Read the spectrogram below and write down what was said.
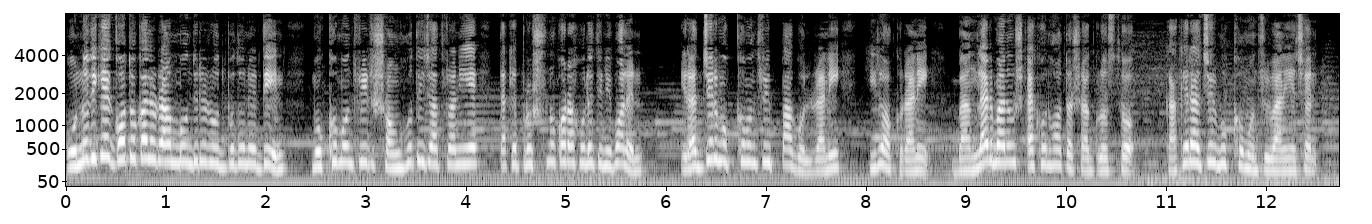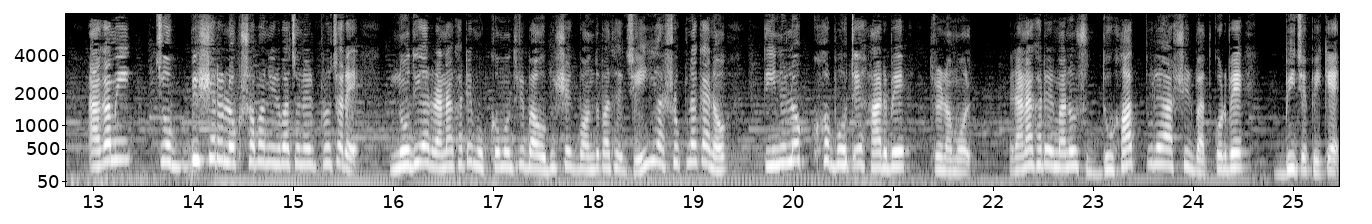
অন্যদিকে গতকাল রাম মন্দিরের উদ্বোধনের দিন মুখ্যমন্ত্রীর সংহতি যাত্রা নিয়ে তাকে প্রশ্ন করা হলে তিনি বলেন রাজ্যের মুখ্যমন্ত্রী পাগল রানী, হীরক রানী, বাংলার মানুষ এখন হতাশাগ্রস্ত। কাকে রাজ্যের মুখ্যমন্ত্রী বানিয়েছেন? আগামী চব্বিশের লোকসভা নির্বাচনের প্রচারে নদিয়ার রানাঘাটে মুখ্যমন্ত্রী বা অভিষেক বন্দ্যোপাধ্যায় যেই আসুক না কেন, তিন লক্ষ ভোটে হারবে তৃণমূল। রানাঘাটের মানুষ দুহাত তুলে আশীর্বাদ করবে বিজেপিকে।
